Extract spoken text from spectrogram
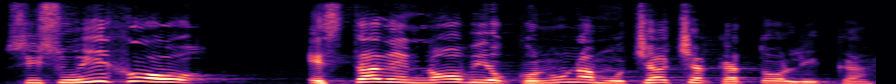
si su hijo está de novio con una muchacha católica,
